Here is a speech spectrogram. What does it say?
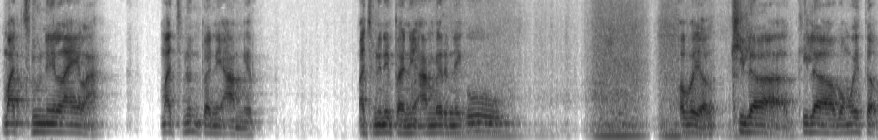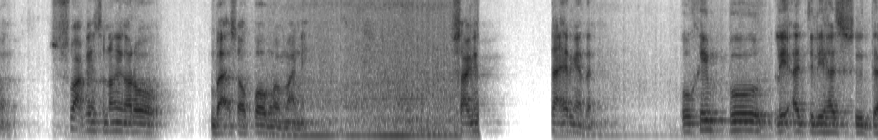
Majnune Laila. Majnun Bani Amir. Majnune Bani Amir niku apa ya? Gila gila wong wedok. Saking senenge karo Mbak Sopo mamane saking syair ngeten. Uhibbu li ajli hasuda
